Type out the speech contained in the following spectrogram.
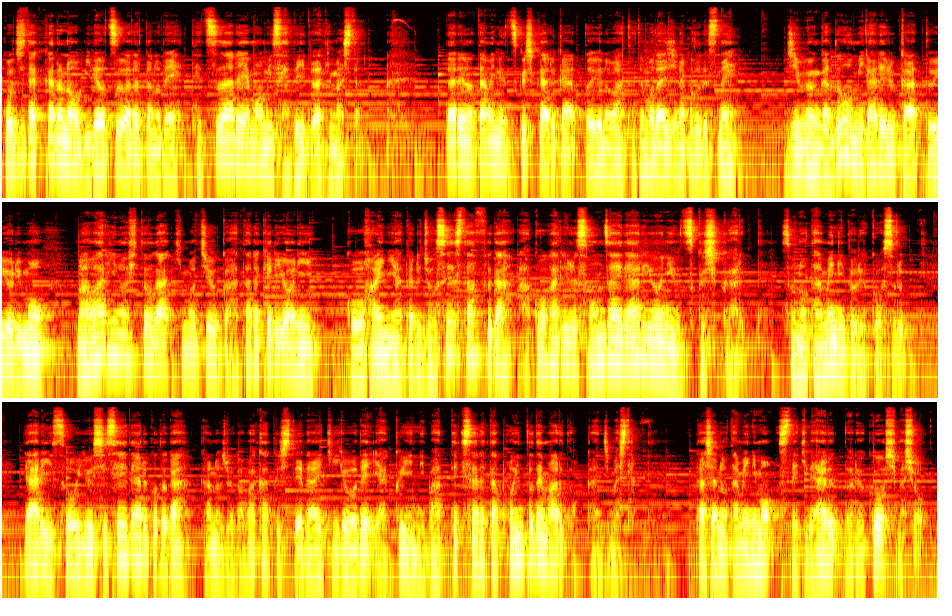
ご自宅からのビデオ通話だったので、鉄アレイも見せていただきました。誰のために美しくあるかというのはとても大事なことですね。自分がどう見られるかというよりも、周りの人が気持ちよく働けるように、後輩にあたる女性スタッフが憧れる存在であるように美しくある。そのために努力をする。やはりそういう姿勢であることが彼女が若くして大企業で役員に抜擢されたポイントでもあると感じました。他者のためにも素敵である努力をしましょう。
